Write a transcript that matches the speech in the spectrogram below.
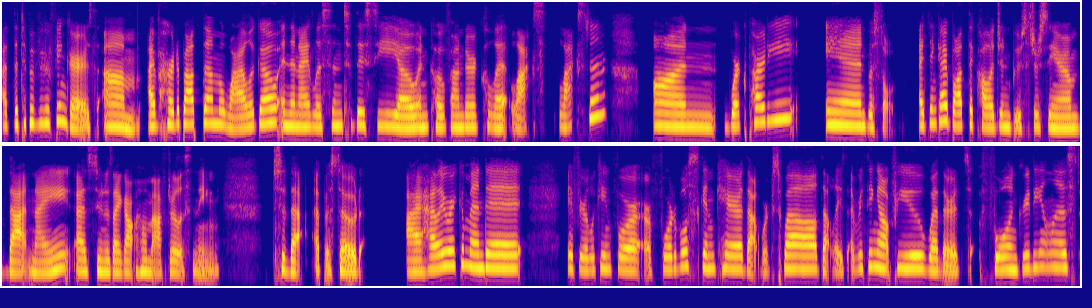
at the tip of your fingers. Um, I've heard about them a while ago, and then I listened to the CEO and co-founder Colette Lax- Laxton on Work Party and was sold. I think I bought the collagen booster serum that night as soon as I got home after listening to that episode. I highly recommend it. If you're looking for affordable skincare that works well, that lays everything out for you, whether it's full ingredient list,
